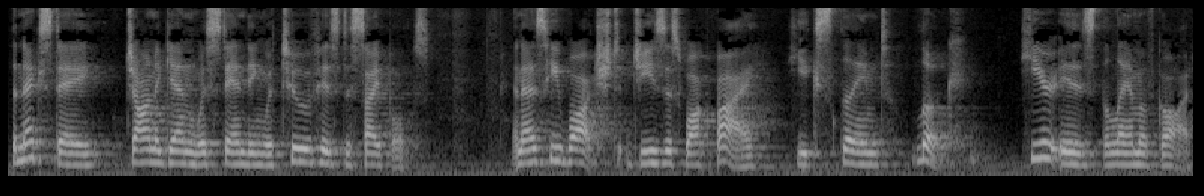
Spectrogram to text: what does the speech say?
The next day, John again was standing with two of his disciples. And as he watched Jesus walk by, he exclaimed, Look, here is the Lamb of God.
